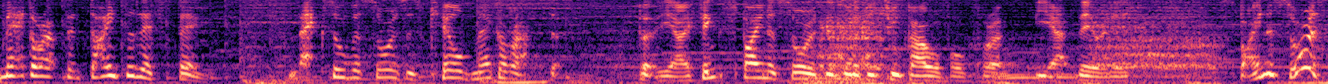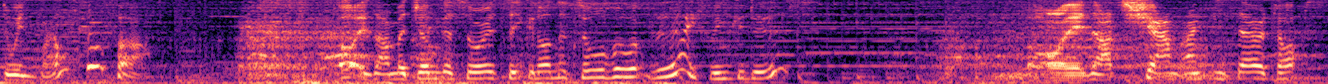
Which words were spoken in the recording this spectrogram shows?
Megaraptor died to this thing. Lexovisaurus has killed Megaraptor. But yeah, I think Spinosaurus is going to be too powerful for it. Yeah, there it is. Spinosaurus doing well so far. Oh, is Amajungasaurus taking on the Torvo up there? I think it is. Oh, there's our champ Anchiceratops.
